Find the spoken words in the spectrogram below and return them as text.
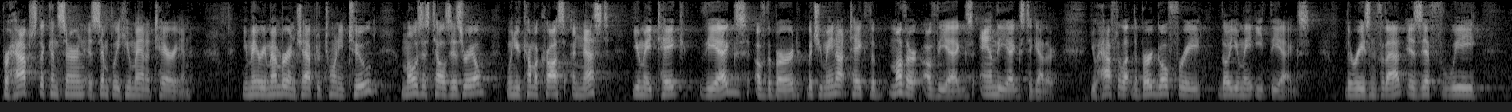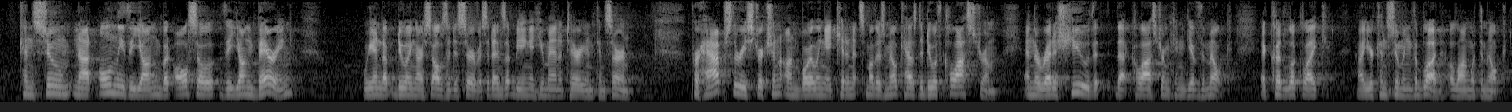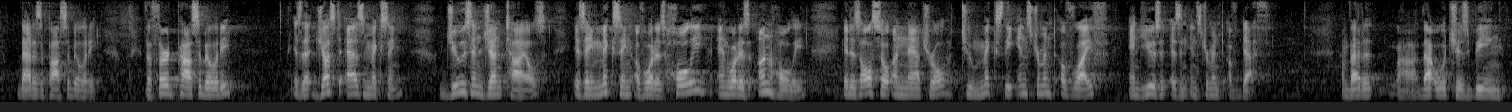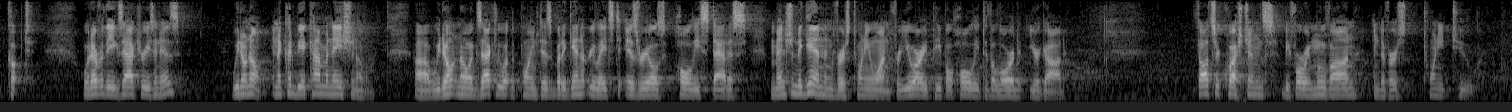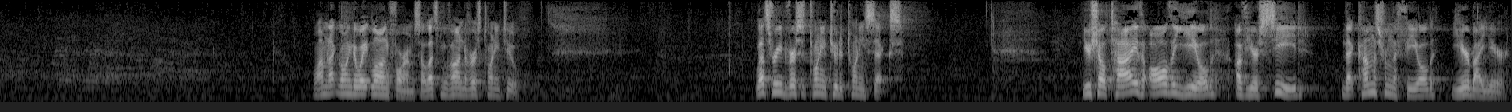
Perhaps the concern is simply humanitarian. You may remember in chapter 22, Moses tells Israel, when you come across a nest, you may take the eggs of the bird, but you may not take the mother of the eggs and the eggs together. You have to let the bird go free, though you may eat the eggs. The reason for that is if we consume not only the young, but also the young bearing, we end up doing ourselves a disservice. It ends up being a humanitarian concern. Perhaps the restriction on boiling a kid in its mother's milk has to do with colostrum and the reddish hue that that colostrum can give the milk. It could look like uh, you're consuming the blood along with the milk. That is a possibility. The third possibility is that just as mixing Jews and Gentiles is a mixing of what is holy and what is unholy, it is also unnatural to mix the instrument of life and use it as an instrument of death. And that, is, uh, that which is being cooked. Whatever the exact reason is, we don't know. And it could be a combination of them. Uh, we don't know exactly what the point is, but again, it relates to Israel's holy status, mentioned again in verse 21 For you are a people holy to the Lord your God. Thoughts or questions before we move on into verse 22? Well, I'm not going to wait long for him, so let's move on to verse 22. Let's read verses 22 to 26. You shall tithe all the yield of your seed that comes from the field year by year.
